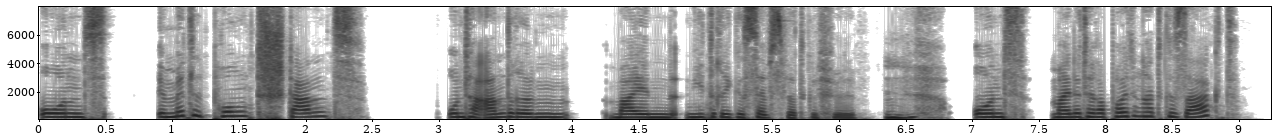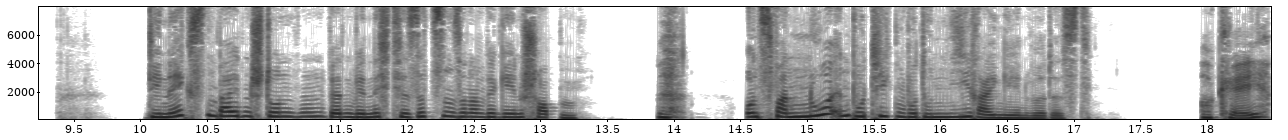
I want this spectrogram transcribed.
und im Mittelpunkt stand unter anderem mein niedriges Selbstwertgefühl. Mhm. Und meine Therapeutin hat gesagt, die nächsten beiden Stunden werden wir nicht hier sitzen, sondern wir gehen shoppen. Und zwar nur in Boutiquen, wo du nie reingehen würdest. Okay.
